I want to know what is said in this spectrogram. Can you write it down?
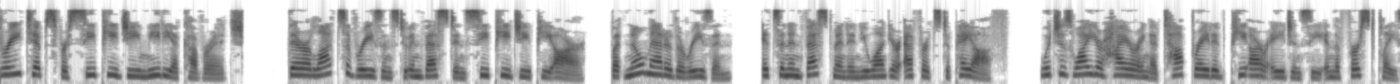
3 tips for CPG media coverage. There are lots of reasons to invest in CPG PR, but no matter the reason, it's an investment and you want your efforts to pay off. Which is why you're hiring a top-rated PR agency in the first place,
